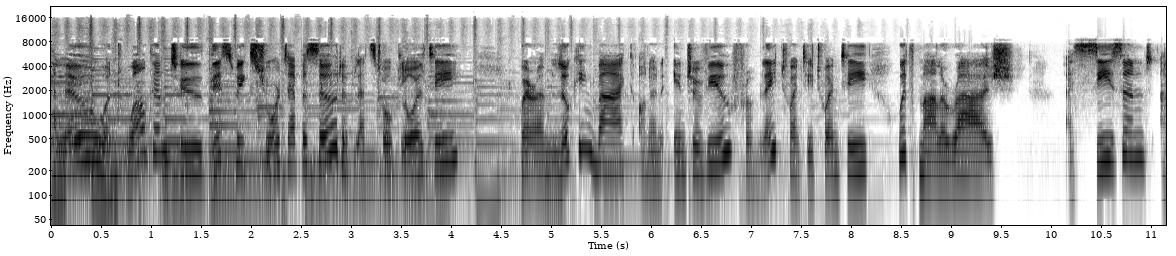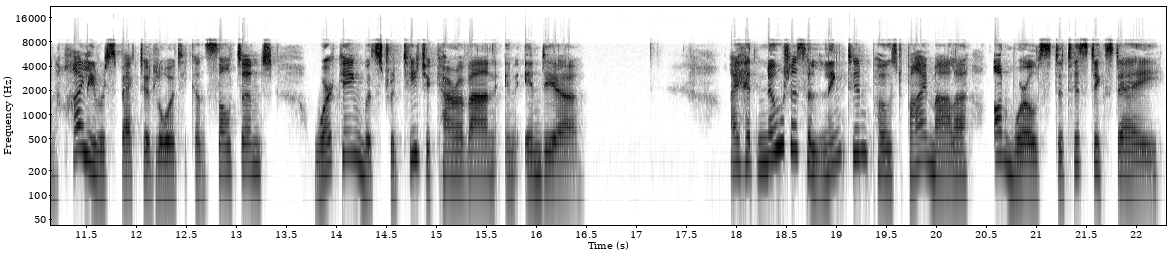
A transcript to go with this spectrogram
Hello, and welcome to this week's short episode of Let's Talk Loyalty, where I'm looking back on an interview from late 2020 with Mala Raj a seasoned and highly respected loyalty consultant working with Strategic Caravan in India. I had noticed a LinkedIn post by Mala on World Statistics Day,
